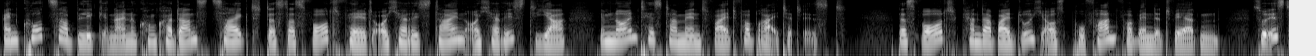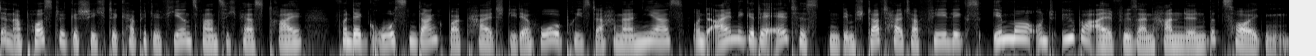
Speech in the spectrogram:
Ein kurzer Blick in eine Konkordanz zeigt, dass das Wortfeld Eucharistein Eucharistia im Neuen Testament weit verbreitet ist. Das Wort kann dabei durchaus profan verwendet werden. So ist in Apostelgeschichte Kapitel 24 Vers 3 von der großen Dankbarkeit, die der Hohepriester Hananias und einige der Ältesten dem Statthalter Felix immer und überall für sein Handeln bezeugen.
